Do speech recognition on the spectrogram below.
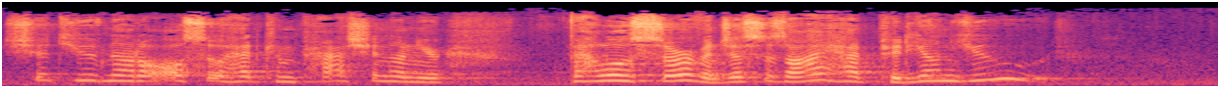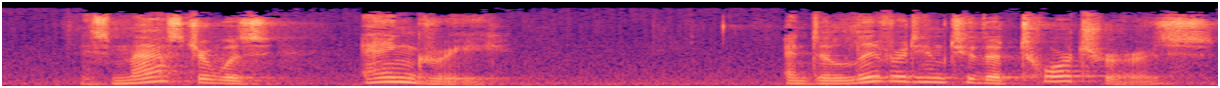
Should you have not also had compassion on your fellow servant, just as I had pity on you? His master was angry and delivered him to the torturers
